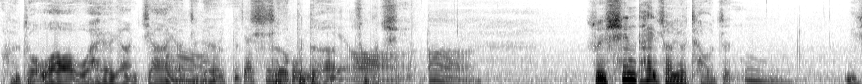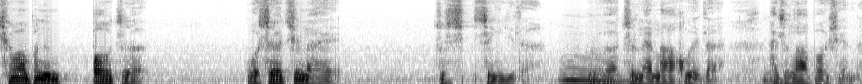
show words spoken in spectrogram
会说：“哇，我还要养家呀，这个舍不得，出不起。”哦，所以心态上要调整。嗯，你千万不能抱着我是要进来做生意的，嗯，或者我要进来拉会的，还是拉保险的，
